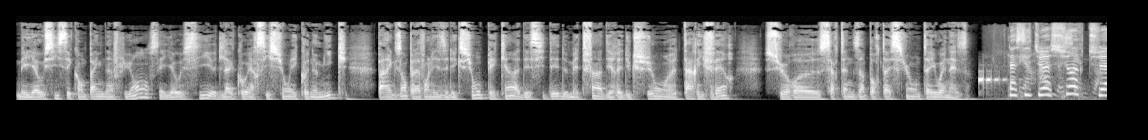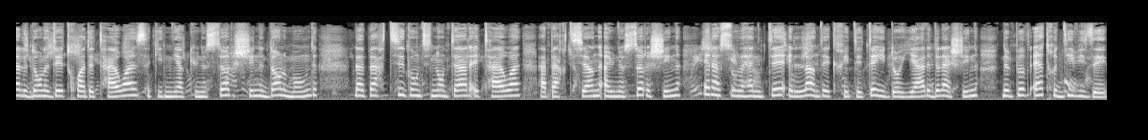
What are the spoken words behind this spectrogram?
mais il y a aussi ces campagnes d'influence et il y a aussi euh, de la coercition économique. Par exemple, avant les élections, Pékin a décidé de mettre fin à des réductions euh, tarifaires sur certaines importations taïwanaises. La situation actuelle dans le détroit de Taïwan, c'est qu'il n'y a qu'une seule Chine dans le monde. La partie continentale et Taïwan appartiennent à une seule Chine et la souveraineté et l'intégrité territoriale de la Chine ne peuvent être divisées.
